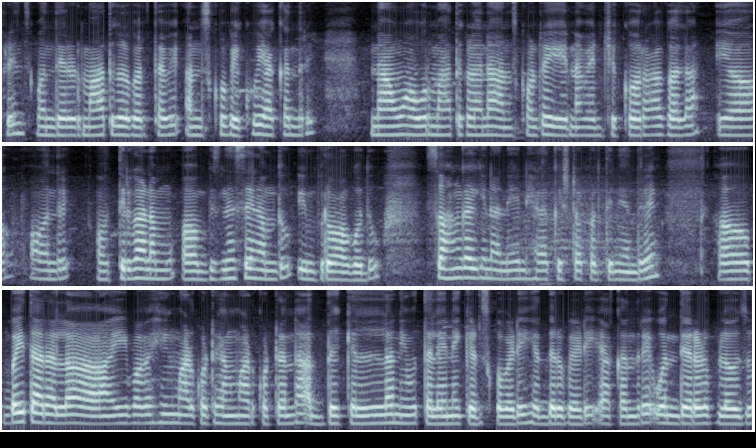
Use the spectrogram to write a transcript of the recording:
ಫ್ರೆಂಡ್ಸ್ ಒಂದೆರಡು ಮಾತುಗಳು ಬರ್ತವೆ, ಅನ್ಸ್ಕೋಬೇಕು. ಯಾಕಂದರೆ ನಾವು ಅವ್ರ ಮಾತುಗಳನ್ನು ಅನ್ಸ್ಕೊಂಡ್ರೆ ನಾವೇನು ಚಿಕ್ಕವ್ರು ಆಗೋಲ್ಲ. ಅಂದರೆ ತಿರ್ಗಾ ನಮ್ಮ ಬಿಸ್ನೆಸ್ಸೇ ನಮ್ಮದು ಇಂಪ್ರೂವ್ ಆಗೋದು. ಸೊ ಹಾಗಾಗಿ ನಾನೇನು ಹೇಳೋಕ್ಕೆ ಇಷ್ಟಪಡ್ತೀನಿ ಅಂದರೆ ಬೈತಾರಲ್ಲ, ಇವಾಗ ಹಿಂಗೆ ಮಾಡಿಕೊಟ್ರೆ ಹಂಗೆ ಮಾಡಿಕೊಟ್ರೆ ಅಂತ ಅದಕ್ಕೆಲ್ಲ ನೀವು ತಲೆನೇ ಕೆಡಿಸ್ಕೋಬೇಡಿ, ಹೆದರಬೇಡಿ. ಯಾಕಂದರೆ ಒಂದೆರಡು ಬ್ಲೌಸು,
